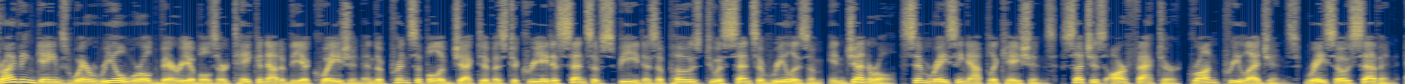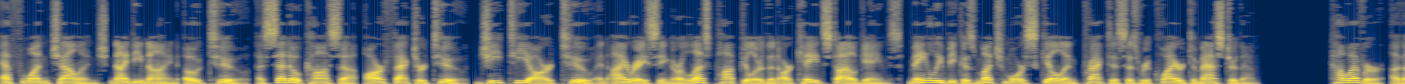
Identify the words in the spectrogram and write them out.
Driving games where real-world variables are taken out of the equation and the principal objective is to create a sense of speed as opposed to a sense of realism. In general, sim racing applications, such as rFactor, Grand Prix Legends, Race 07, F1 Challenge 99 02, Assetto Corsa, rFactor 2, GTR2 and iRacing are less popular than arcade-style games, mainly because much more skill and practice is required to master them. However, a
